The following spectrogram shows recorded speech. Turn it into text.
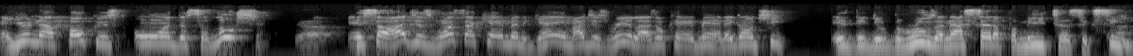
and you're not focused on the solution. Yeah. And so I just once I came in the game, I just realized, okay, man, they're gonna cheat. It, the, the rules are not set up for me to succeed.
